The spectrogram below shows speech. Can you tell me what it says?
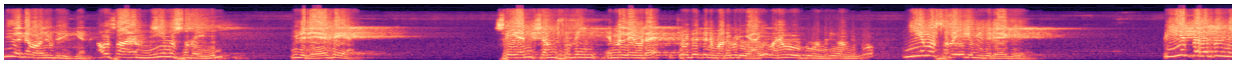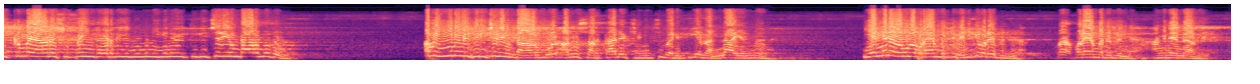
ഇത് തന്നെ പറഞ്ഞുകൊണ്ടിരിക്കുകയാണ്. അവസാനം നിയമസഭയിലും ഇത് രേഖയായി. Shri N Shamsuddin M L എയുടെ ചോദ്യത്തിന് മറുപടിയായി വനംവകുപ്പ് മന്ത്രി പറഞ്ഞപ്പോൾ നിയമസഭയിലും ഇത് രേഖയായി. ഈ തലത്തിൽ നിൽക്കുമ്പോഴാണ് സുപ്രീം കോടതിയിൽ നിന്നും ഇങ്ങനെ ഒരു തിരിച്ചടി ഉണ്ടാകുന്നത്. അപ്പൊ ഇങ്ങനെ ഒരു തിരിച്ചടി ഉണ്ടാകുമ്പോൾ അത് സർക്കാർ ക്ഷണിച്ചു വരുത്തിയതല്ല എന്ന് എങ്ങനെ നമുക്ക് പറയാൻ പറ്റും? എനിക്ക് പറയാൻ പറ്റില്ല. പറയാൻ പറ്റത്തില്ല. അങ്ങനെയല്ലാതെ.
